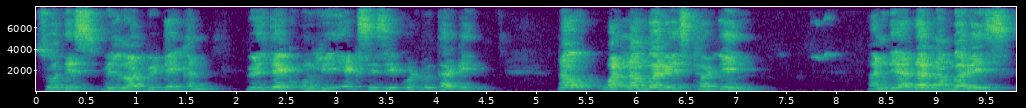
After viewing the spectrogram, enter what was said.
So this will not be taken. We will take only x is equal to 13. Now one number is 13 and the other number is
